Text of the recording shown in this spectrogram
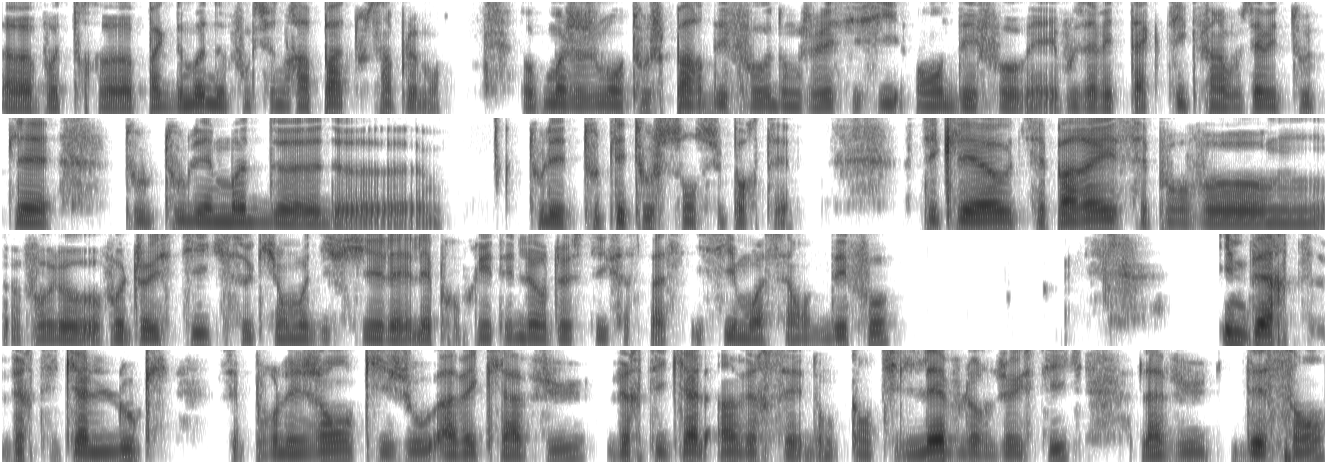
votre pack de mode ne fonctionnera pas tout simplement. Donc moi je joue en touche par défaut, donc je laisse ici en défaut. Mais vous avez tactique, enfin vous avez toutes les, tous les modes de les, toutes les touches sont supportées. Stick Layout, c'est pareil, c'est pour vos, joysticks, ceux qui ont modifié les, propriétés de leur joystick, ça se passe ici, moi c'est en défaut. Invert Vertical Look, c'est pour les gens qui jouent avec la vue verticale inversée. Donc quand ils lèvent leur joystick, la vue descend.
